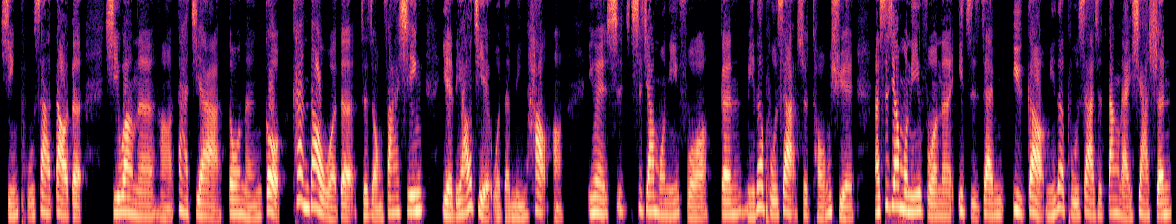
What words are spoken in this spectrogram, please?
行菩萨道的。希望呢，啊，大家都能够看到我的这种发心，也了解我的名号啊。因为释释迦牟尼佛跟弥勒菩萨是同学，那释迦牟尼佛呢，一直在预告弥勒菩萨是当来下生，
